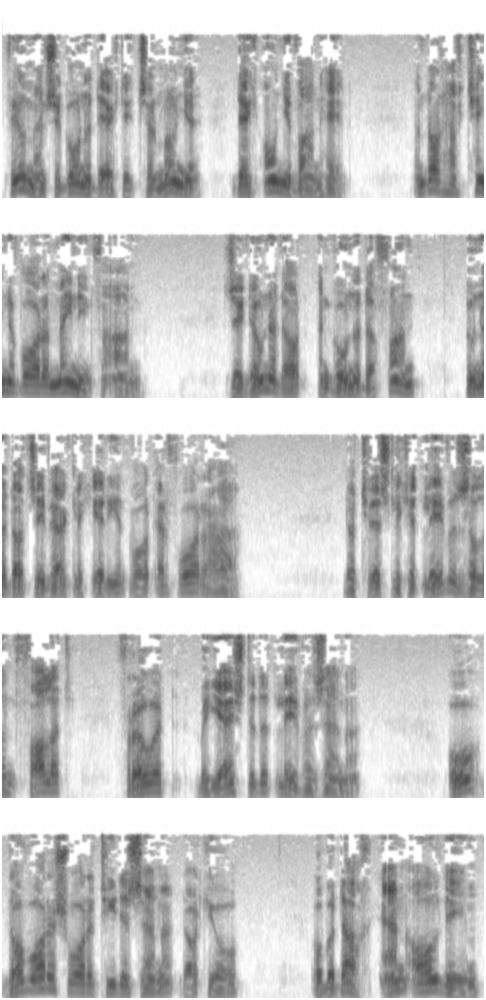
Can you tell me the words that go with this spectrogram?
Veel mensen gaan door die ceremonie door ongewoonheid. En dat heeft geen ware mening voor aan. Zij doen dat en gaan daarvan, ohne dat ze werkelijk irgend wat ervoren hebben. Dat christelijk leven zal een vollet, vrolijk, begeisterd leven zijn. O, daar worden zware tijden zijn, dat. Aber dag en al dem,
